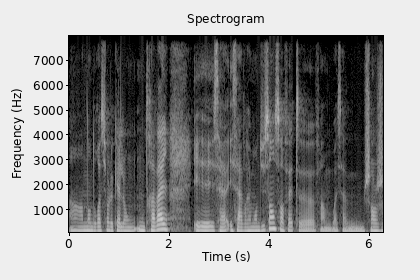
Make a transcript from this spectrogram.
un endroit sur lequel on, on travaille, et ça, et ça a vraiment du sens, en fait. Enfin, moi, ça me change.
